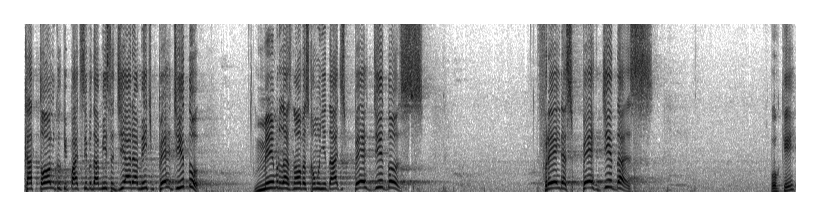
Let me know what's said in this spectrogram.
Católico que participa da missa diariamente perdido. Membro das novas comunidades perdidos freiras perdidas. Por quê?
